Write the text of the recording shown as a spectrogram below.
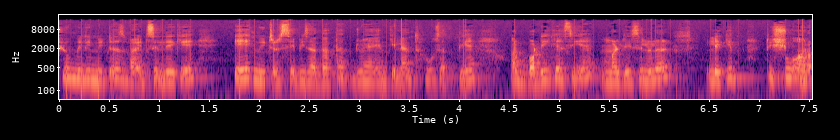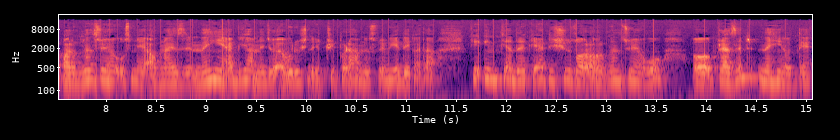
फ्यू मिलीमीटर्स वाइड से लेके एक मीटर से भी ज़्यादा तक जो है इनकी लेंथ हो सकती है और बॉडी कैसी है? मल्टी सेलुलर लेकिन टिश्यू और ऑर्गन्स जो है उसमें ऑर्गेनाइज नहीं है। अभी हमने जो एवोल्यूशनरी ट्री पढ़ा, हमने उसमें भी ये देखा था कि इनके अंदर क्या टिश्यूज़ और ऑर्गन्स जो है वो प्रेजेंट नहीं होते हैं।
